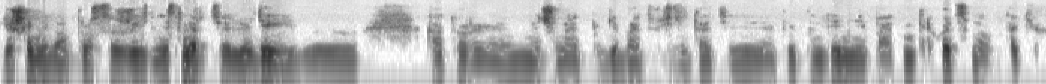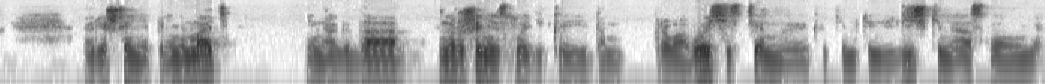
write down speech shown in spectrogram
решение вопроса жизни и смерти людей, э, которые начинают погибать в результате этой пандемии. Поэтому приходится много таких решений принимать, иногда нарушение с логикой там, правовой системы, какими-то юридическими основами,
